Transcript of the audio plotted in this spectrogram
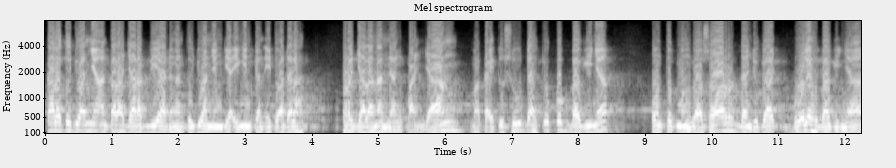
Kalau tujuannya antara jarak dia dengan tujuan yang dia inginkan itu adalah perjalanan yang panjang, maka itu sudah cukup baginya untuk menggosor dan juga boleh baginya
